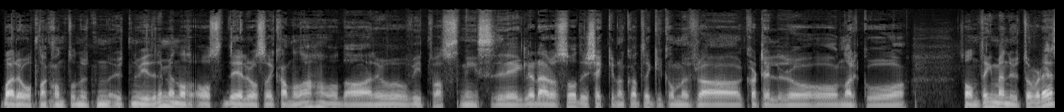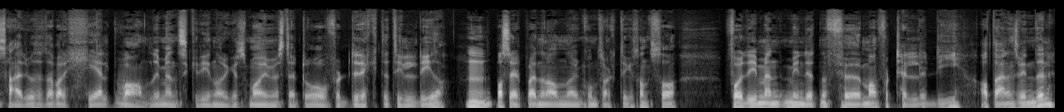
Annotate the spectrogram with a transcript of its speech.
bare åpna kontoen uten, uten videre, men også, det gjelder også i Canada. Og da er det jo hvitvaskingsregler der også. De sjekker nok at det ikke kommer fra karteller og, og narko og sånne ting. Men utover det så er det jo dette bare helt vanlige mennesker i Norge som har investert og overført direkte til de, da. Basert på en eller annen kontrakt. ikke sant? Så for de myndighetene, før man forteller de at det er en svindel,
